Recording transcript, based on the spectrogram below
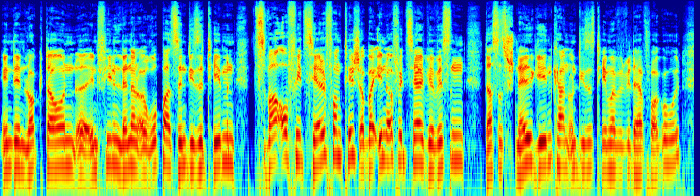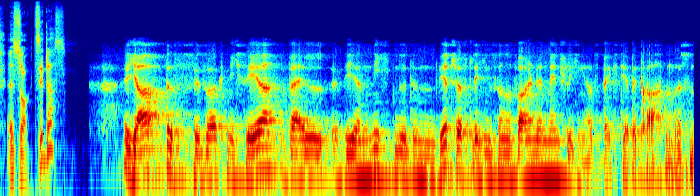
in den Lockdown. Äh, in vielen Ländern Europas sind diese Themen zwar offiziell vom Tisch, aber inoffiziell. Wir wissen, dass es schnell gehen kann und dieses Thema wird wieder hervorgeholt. Äh, sorgt Sie das? Ja, das besorgt mich sehr, weil wir nicht nur den wirtschaftlichen, sondern vor allem den menschlichen Aspekt hier betrachten müssen.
